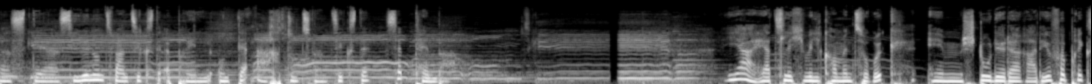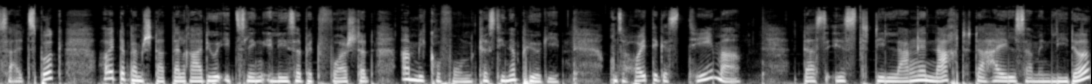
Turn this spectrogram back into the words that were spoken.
das der 27. April und der 28. September. Ja, herzlich willkommen zurück im Studio der Radiofabrik Salzburg. Heute beim Stadtteilradio Itzling Elisabeth Vorstadt am Mikrofon Christina Pürgi. Unser heutiges Thema, das ist die lange Nacht der heilsamen Lieder,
